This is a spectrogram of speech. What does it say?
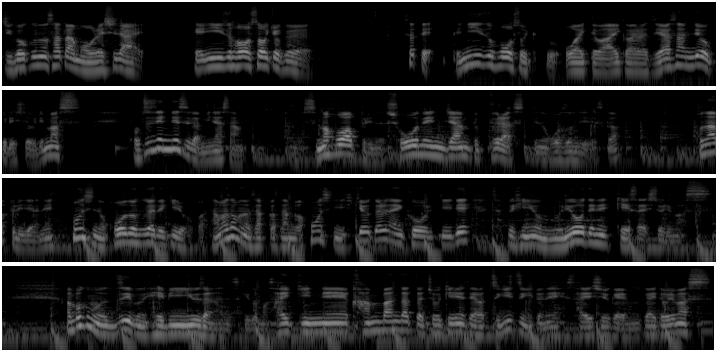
地獄の沙汰も俺次第。ペニーズ放送局。さて、ペニーズ放送局、お相手は相変わらず屋さんでお送りしております。突然ですが皆さん、あのスマホアプリの少年ジャンププラスっていうのをご存知ですか？このアプリではね、本誌の購読ができるほか、様々な作家さんが本誌に引きを取れないクオリティで作品を無料でね、掲載しております。まあ僕も随分ヘビーユーザーなんですけど、まあ、最近ね、看板だった長期連載が次々とね、最終回を迎えております。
